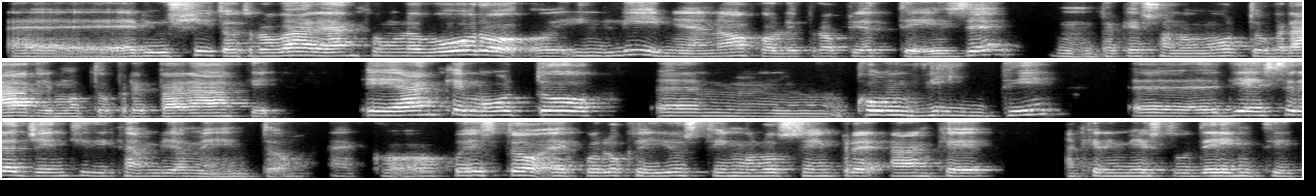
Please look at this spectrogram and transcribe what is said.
eh, è riuscito a trovare anche un lavoro in linea no? con le proprie attese, mm, perché sono molto bravi, molto preparati e anche molto ehm, convinti eh, di essere agenti di cambiamento. Ecco, questo è quello che io stimolo sempre anche, anche nei miei studenti.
